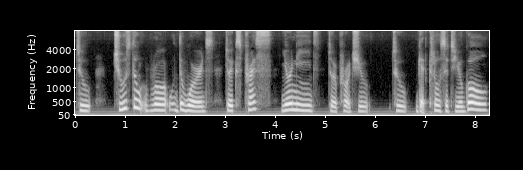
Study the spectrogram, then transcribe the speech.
to choose the, the words to express your needs to approach you to get closer to your goal.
